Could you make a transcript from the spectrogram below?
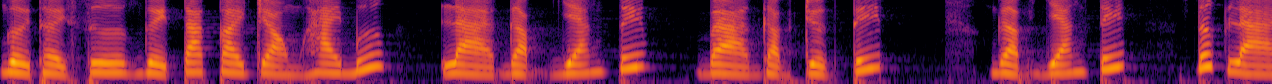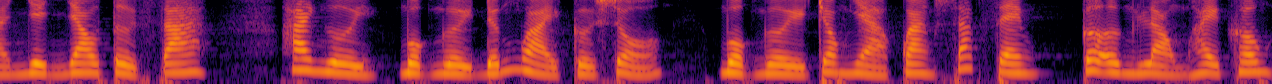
Người thời xưa người ta coi trọng hai bước là gặp gián tiếp và gặp trực tiếp. Gặp gián tiếp tức là nhìn nhau từ xa. Hai người, một người đứng ngoài cửa sổ, một người trong nhà quan sát xem có ưng lòng hay không.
